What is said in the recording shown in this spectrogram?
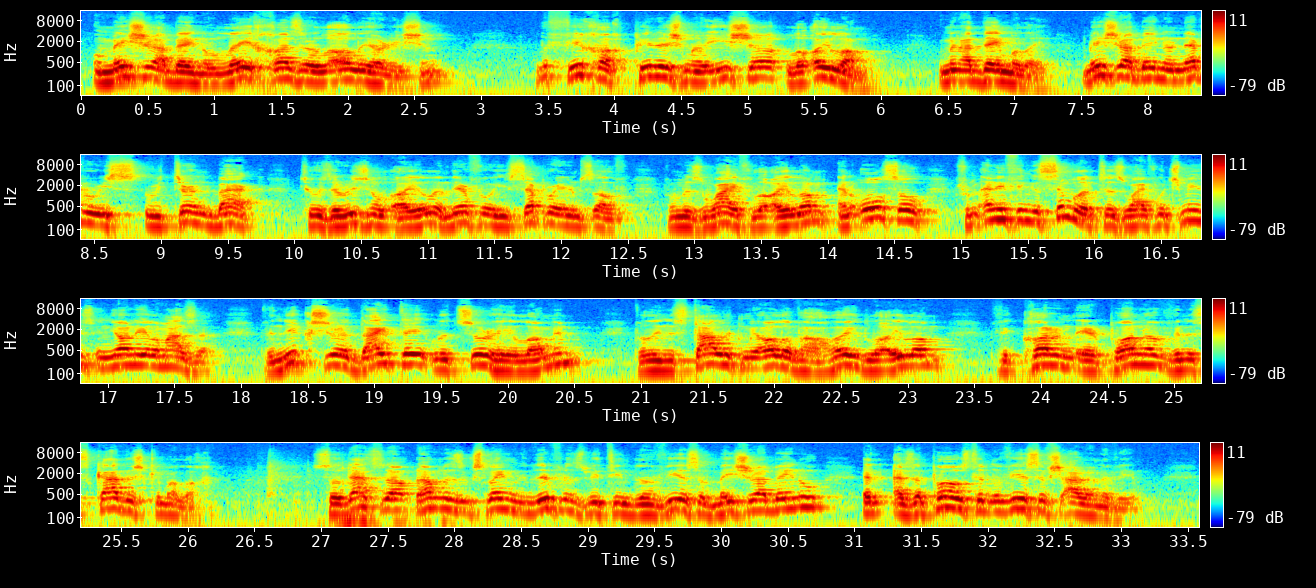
Umeshe Rabbeinu lei chazer la'oli harishin lefichach pirish me'isha la'olam min ademalei. Moshe Rabbeinu never re- returned back to his original oil, and therefore he separated himself from his wife la'olam, and also from anything similar to his wife, which means in Yoni Elamaza. V'nikshra daite l'tzur he'elamim, v'linistalik me'olav ha'hoid la'olam, v'koran erponov, v'niskadish kimalach. So that's what Rambam is explaining the difference between the Nevi'as of Moshe Rabbeinu and, as opposed to the Nevi'as of Shara Nevi'im.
